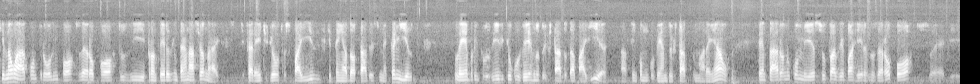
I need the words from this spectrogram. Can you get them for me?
que não há controle em portos, aeroportos e fronteiras internacionais, diferente de outros países que têm adotado esse mecanismo. Lembro, inclusive, que o governo do estado da Bahia, assim como o governo do estado do Maranhão, tentaram no começo fazer barreiras nos aeroportos é, de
